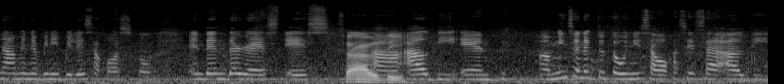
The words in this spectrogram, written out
namin na binibili sa Costco. And then the rest is Sa Aldi. uh, Aldi and uh, minsan nagtutonis ako kasi sa Aldi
